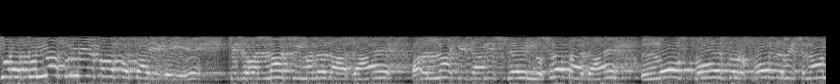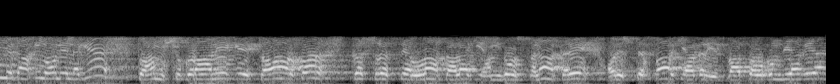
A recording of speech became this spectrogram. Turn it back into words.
سورت النصر میں یہ بات بتائی گئی ہے کہ جب اللہ کی مدد آ جائے اور اللہ کی جانب سے نصرت آ جائے، لوگ فوج اور فوج جب اسلام میں داخل ہونے لگے تو ہم شکرانے کے طور پر کثرت سے اللہ تعالیٰ کی ہم دو سنا کریں اور استغفار کیا کر اس بات کا حکم دیا گیا۔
